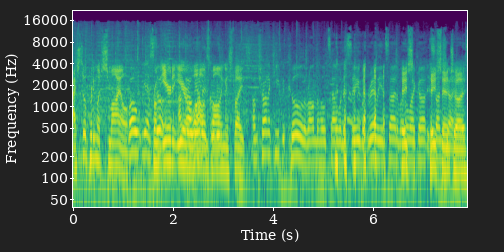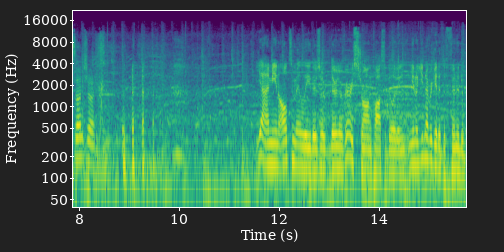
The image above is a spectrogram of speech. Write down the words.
I still pretty much smile Well, yeah, from still, ear to ear while honest, I'm calling when we- his fights. I'm trying to keep it cool around the hotel when I see him, but really inside I'm like, Hey, oh my god, it's hey, Saenchai. Saenchai. It's Saenchai. Yeah, I mean, ultimately, there's a there's a very strong possibility. You know, you never get a definitive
